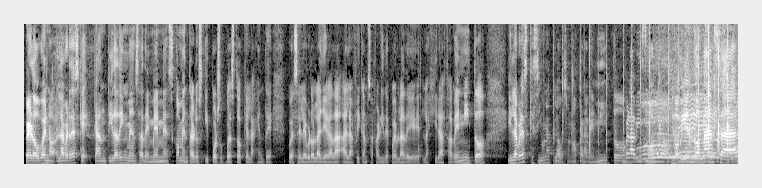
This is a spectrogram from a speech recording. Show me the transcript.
Pero bueno, la verdad es que cantidad inmensa de memes, comentarios y por supuesto que la gente pues celebró la llegada al African Safari de Puebla de la jirafa Benito. Y la verdad es que sí, un aplauso, ¿no? Para Benito. Bravísimo. Mo- moviendo masas,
